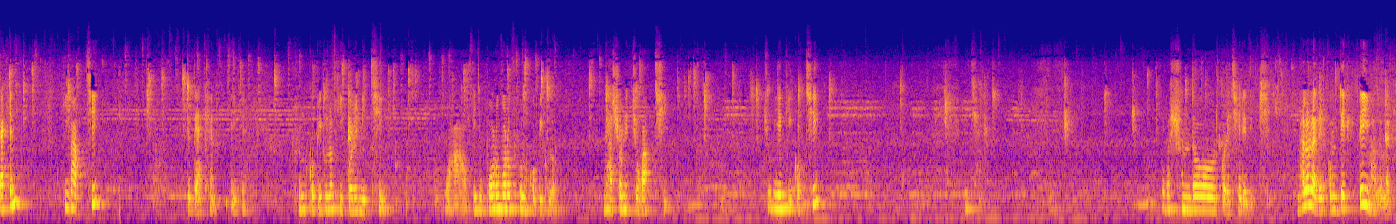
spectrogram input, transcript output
দেখেন কি ভাবছি? একটু দেখেন এই যে ফুলকপিগুলো কি করে নিচ্ছি। এই যে বড় বড় ফুলকপিগুলো। ভ্যাসনে চোবাচ্ছি। চুবিয়ে কি করছি। এবার সুন্দর করে ছেড়ে দিচ্ছি। ভালো লাগে, এরকম দেখতেই ভালো লাগে।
